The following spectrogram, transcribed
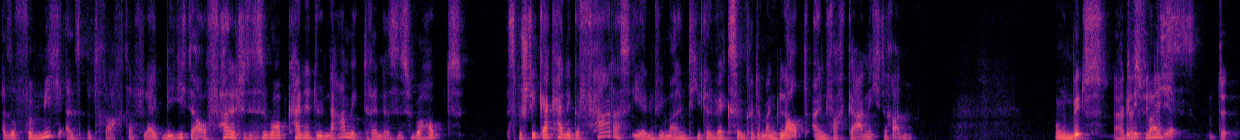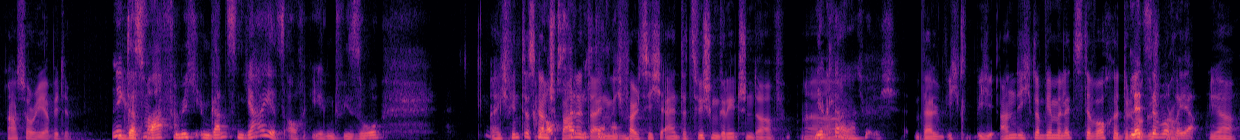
also für mich als Betrachter, vielleicht liege ich da auch falsch, es ist überhaupt keine Dynamik drin. Es ist überhaupt, es besteht gar keine Gefahr, dass irgendwie mal ein Titel wechseln könnte. Man glaubt einfach gar nicht dran. Und Mit, ja, das finde ich. Ah, sorry, ja, bitte. Nee, das war für mich im ganzen Jahr jetzt auch irgendwie so. Ich finde das ganz halt spannend halt eigentlich, falls ich ein dazwischen grätschen darf. Ja, klar, natürlich. Weil ich, ich, Andi, ich glaube, wir haben ja letzte Woche drüber letzte gesprochen. Letzte Woche, ja. Ja,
